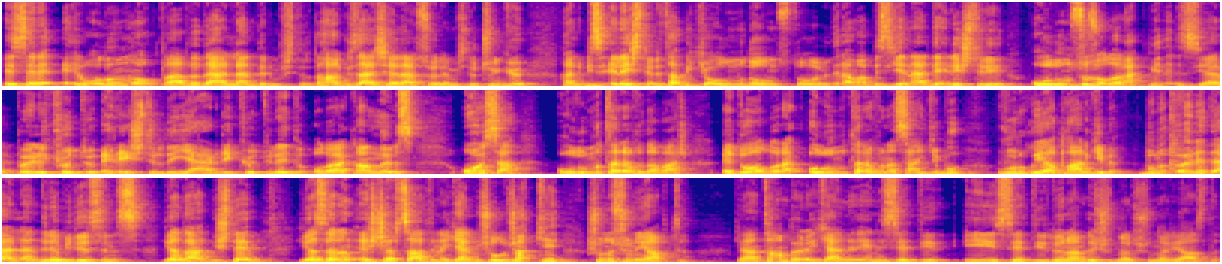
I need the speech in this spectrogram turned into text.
Eseri e, olumlu noktalarda değerlendirmiştir. Daha güzel şeyler söylemiştir. Çünkü hani biz eleştiri tabii ki olumlu da olumsuz da olabilir ama biz genelde eleştiriyi olumsuz olarak biliriz ya. Hep böyle kötü eleştirdi, yerdi, kötüledi olarak anlarız. Oysa olumlu tarafı da var. E doğal olarak olumlu tarafına sanki bu vurgu yapar gibi. Bunu öyle değerlendirebilirsiniz. Ya da işte yazarın eşref saatine gelmiş olacak ki şunu şunu yaptı. Yani tam böyle kendini en hissettiği, iyi hissettiği dönemde şunları şunları yazdı.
